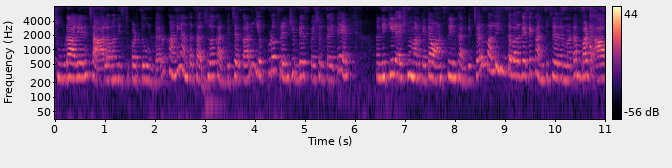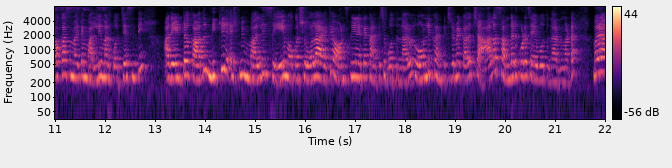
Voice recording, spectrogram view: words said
చూడాలి అని చాలామంది ఇష్టపడుతూ ఉంటారు. కానీ అంత తరచుగా కనిపించారు. కానీ ఎప్పుడో ఫ్రెండ్షిప్ డే స్పెషల్కి అయితే నిఖిల్ యష్మి మనకైతే ఆన్ స్క్రీన్ కనిపించారు. మళ్ళీ ఇంతవరకు అయితే కనిపించలేదు అనమాట బట్ ఆ అవకాశం అయితే మళ్ళీ మనకు వచ్చేసింది. అదేంటో కాదు నిఖిల్ యష్మి మళ్ళీ సేమ్ ఒక షోలో అయితే ఆన్ స్క్రీన్ అయితే కనిపించబోతున్నారు. ఓన్లీ కనిపించడమే కాదు చాలా సందడి కూడా చేయబోతున్నారు అనమాట మరి ఆ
